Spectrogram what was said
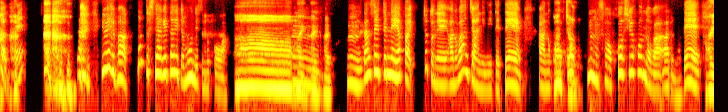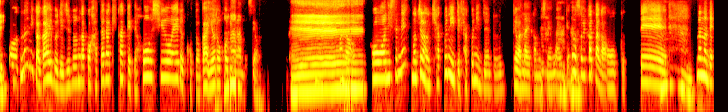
ばね、言えば、もっとしてあげたいと思うんです、向こうは。ああ、はいはいはい。うん、男性ってね、やっぱりちょっとね、あの、ワンちゃんに似てて、あの、ワンちゃんうん、そう、報酬本能があるので、はい、こう何か外部で自分がこう働きかけて報酬を得ることが喜びなんですよ。へえ。往々にしてね、もちろん100人って100人全部ではないかもしれないけど、うんうん、そういう方が多くて、うんうん、なので、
